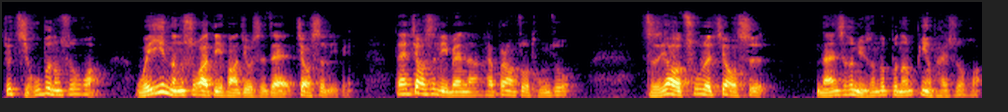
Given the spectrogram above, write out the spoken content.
就几乎不能说话，唯一能说话的地方就是在教室里边。在教室里边呢，还不让坐同桌，只要出了教室，男生和女生都不能并排说话。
